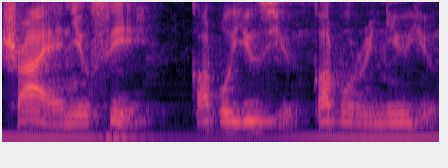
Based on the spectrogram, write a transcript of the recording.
try, and you'll see. God will use you, God will renew you.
